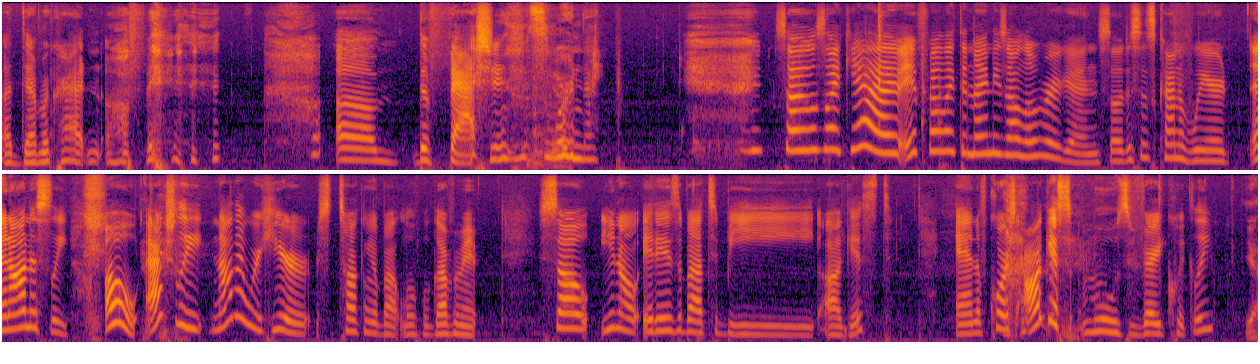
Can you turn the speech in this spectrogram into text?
a Democrat in office, um, the fashions Yeah. were nice. So I was like, yeah, it felt like the '90s all over again. So this is kind of weird. And honestly, oh, actually, now that we're here talking about local government, so you know, it is about to be August, and of course, August moves very quickly. Yeah.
